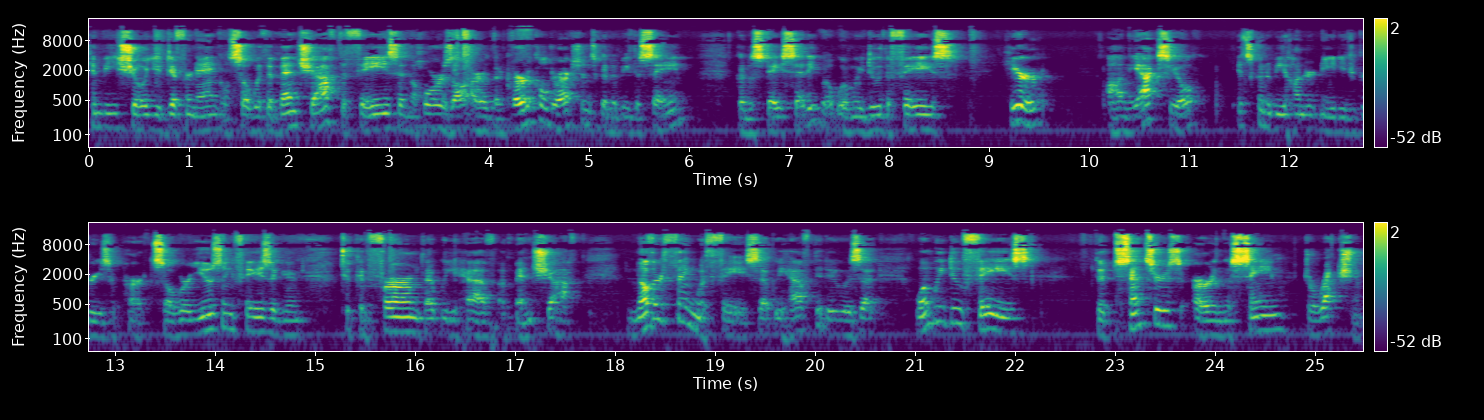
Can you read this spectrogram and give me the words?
can be show you different angles. So with a bent shaft, the phase and the horizontal or the vertical direction is going to be the same, going to stay steady. But when we do the phase here on the axial, it's going to be 180 degrees apart. So we're using phase again to confirm that we have a bent shaft. Another thing with phase that we have to do is that when we do phase, the sensors are in the same direction.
